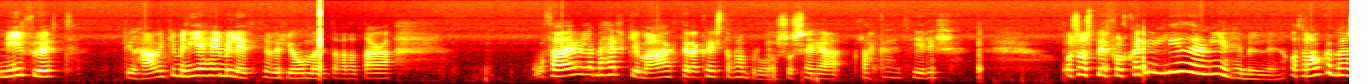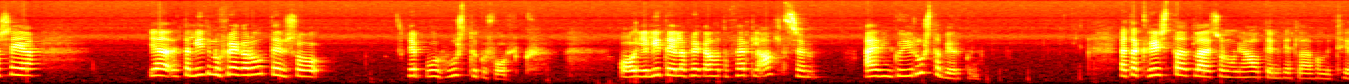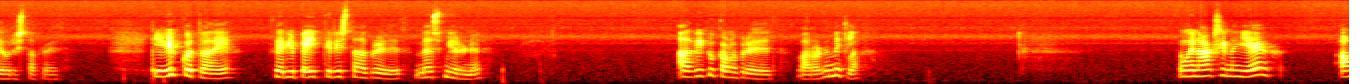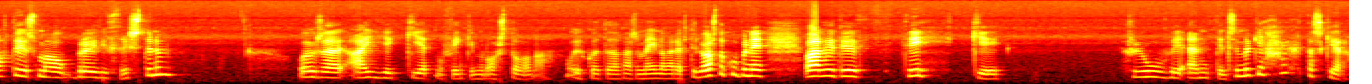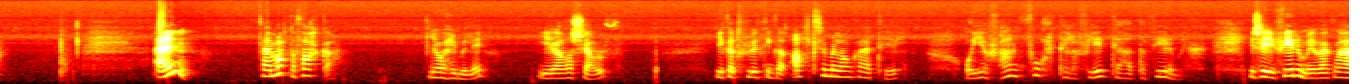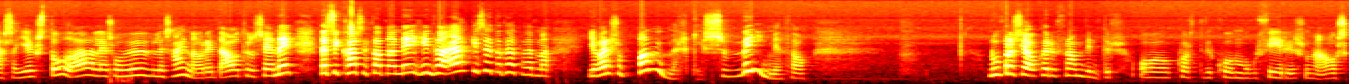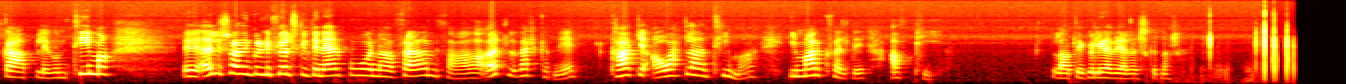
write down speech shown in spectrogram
nýflutt til hafingi með nýja heimilið hefur hljómað undan þetta daga. Og það er eiginlega með herkjum að hægt er að kreista fram bros og segja þakka þið fyrir. Og svo spyr fólk hvernig líður á nýja heimilinu? Og það langar mig að segja já þetta líður nú frekar út eins og hér búið hústöku fólk og ég líti eiginlega frekar á þetta ferli allt sem æfingu í rústabjörgun. Þetta kristallaði svo núna í hátinu því ég ætlaði að fá mig te og ristabrauð ég uppgötvaði þegar ég beiti ristaðabrauðið með smjörinu að viku gamla brauðið var orðið miklað. Nú einn hag sína ég átti því smá brauð í fristinum og hugsaði að ég get nú fengið mér ostofana og uppgötuði að það sem eina var eftir í ostakúpunni var þetta þykki hrjúfi endin sem er ekki hægt að skera. En það er margt að þakka. Ég á heimili, ég á það sjálf, ég gæti fluttingað allt sem ég langaði til og ég fann fólk til að flytja þetta fyrir mig. Ég segi fyrir mig vegna þess að ég stóð aðalega svo höfulegs hæna og reyndi á til að segja nei, þessi kassi þarna, nei, hinn það ekki setja þetta þarna. Ég var eins og bannmerki, sveimið þá. Nú bara sjá hverju framvindur og hvort við komum okkur fyrir svona á skaplegum tíma. Eðlisfræðingurinn í fjölskyldin er búin að fræða með það að öll verkefni taki áætlaðan tíma í markveldi af pí. Láti ykkur liða við að elskunnar.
